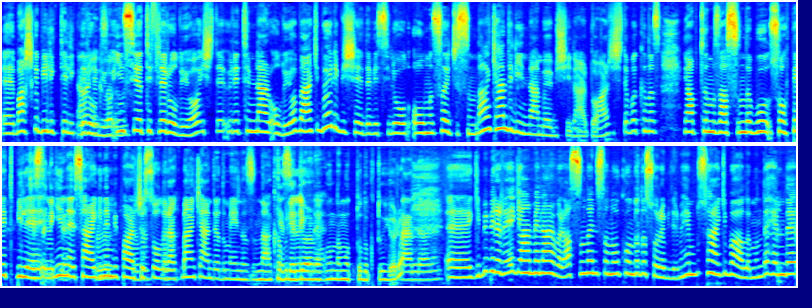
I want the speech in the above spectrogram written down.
Ee, başka birliktelikler Ya ne oluyor, güzel, inisiyatifler oluyor, işte üretimler oluyor. Belki böyle bir şeyde vesile ol- olması açısından kendiliğinden böyle bir şeyler doğar. İşte bakınız yaptığımız aslında bu sohbet bile Kesinlikle. yine serginin Hı hı, bir parçası hı hı, olarak ben kendi adıma en azından kabul Kesinlikle. ediyorum ve bununla mutluluk duyuyorum. Ben de öyle. Ee, gibi bir araya gelmeler var. Aslında hani sana o konuda da sorabilirim. Hem bu sergi bağlamında hem de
